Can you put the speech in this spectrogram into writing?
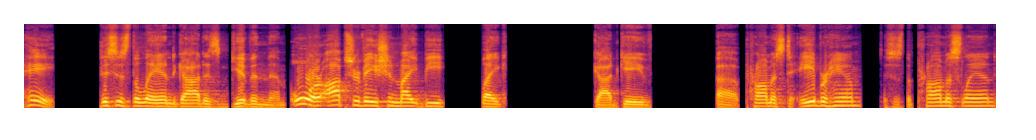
hey, this is the land God has given them. Or observation might be like God gave promise to Abraham. This is the promised land.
